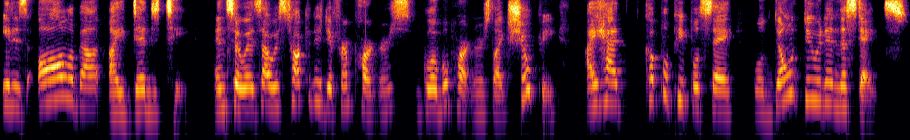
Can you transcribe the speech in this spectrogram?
it is all about identity. And so as I was talking to different partners, global partners like Shilpi, I had a couple people say, well, don't do it in the States.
